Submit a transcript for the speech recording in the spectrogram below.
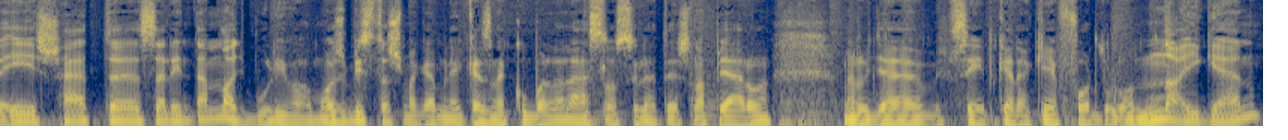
és hát szerintem nagy buli van most. Biztos megemlékeznek Kubala László születésnapjáról, mert ugye szép kerek évforduló. Na igen,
